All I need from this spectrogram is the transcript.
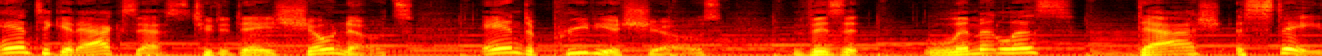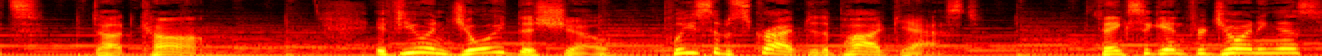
and to get access to today's show notes and to previous shows, visit limitless estates.com. If you enjoyed this show, please subscribe to the podcast. Thanks again for joining us.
